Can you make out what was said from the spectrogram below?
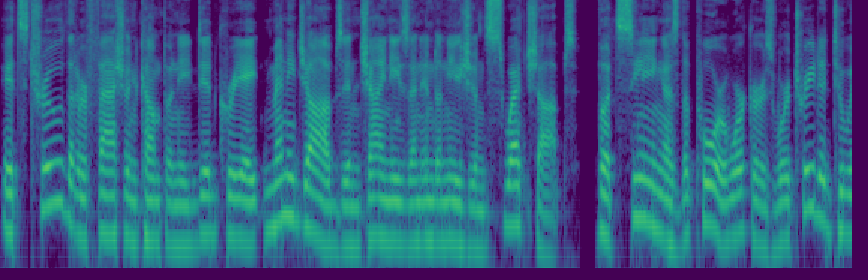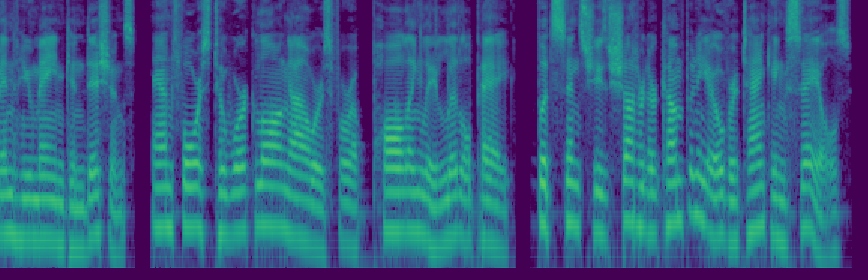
It's true that her fashion company did create many jobs in Chinese and Indonesian sweatshops, but seeing as the poor workers were treated to inhumane conditions and forced to work long hours for appallingly little pay, but since she's shuttered her company over tanking sales,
